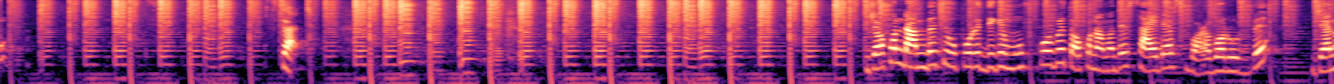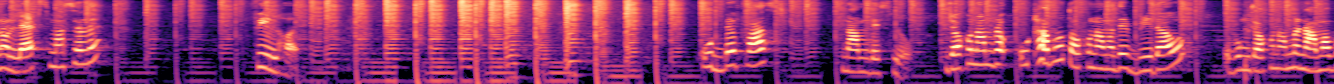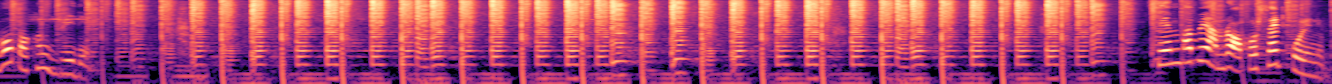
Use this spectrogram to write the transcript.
স্টার্ট যখন ডাম্বেলটি উপরের দিকে মুভ করবে, তখন আমাদের সাইড অ্যাপস বরাবর উঠবে, যেন ল্যাটস মাসেলে ফিল হয়। উঠবে ফাস্ট নামবে স্লো যখন আমরা উঠাবো, তখন আমাদের ব্রিদ আউট এবং যখন আমরা নামাবো, তখন ব্রিদ সেমভাবে আমরা অপর সাইড করে নেব?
